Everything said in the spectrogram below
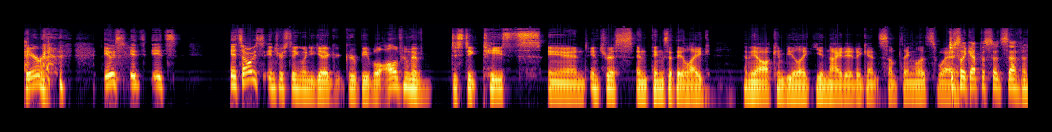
there, it was. It's it's it's always interesting when you get a group of people, all of whom have distinct tastes and interests and things that they like. And they all can be like united against something. Let's way Just like episode seven.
